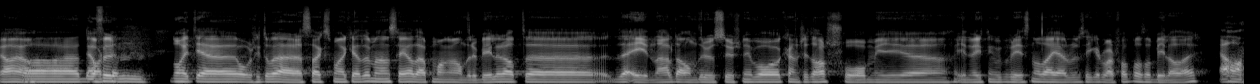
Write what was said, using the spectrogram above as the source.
Ja, ja. Det for- en, Nå har ikke jeg oversikt over RS6-markedet, men jeg ser jo det på mange andre biler at uh, det ene eller det andre utstyrsnivået kanskje ikke har så mye innvirkning på prisen, og det gjelder sikkert i hvert fall på disse bilene der. ja,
